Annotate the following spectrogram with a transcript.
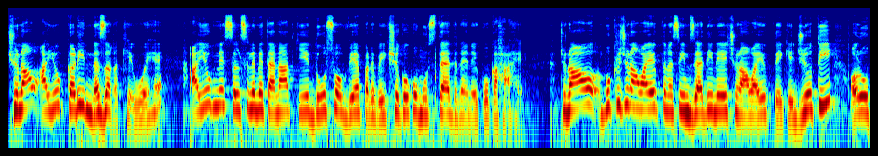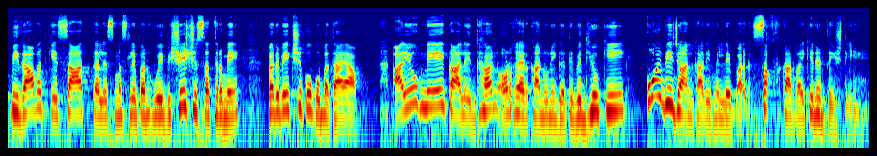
चुनाव आयोग कड़ी नज़र रखे हुए है। आयोग ने सिलसिले में तैनात किए 200 व्यय पर्यवेक्षकों को मुस्तैद रहने को कहा है। चुनाव, मुख्य चुनाव आयुक्त नसीम जैदी ने चुनाव आयुक्त ए के ज्योति और ओपी रावत के साथ कल इस मसले पर हुए विशेष सत्र में पर्यवेक्षकों को बताया। आयोग ने काले धन और गैर कानूनी गतिविधियों की कोई भी जानकारी मिलने पर सख्त कार्रवाई के निर्देश दिए हैं।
